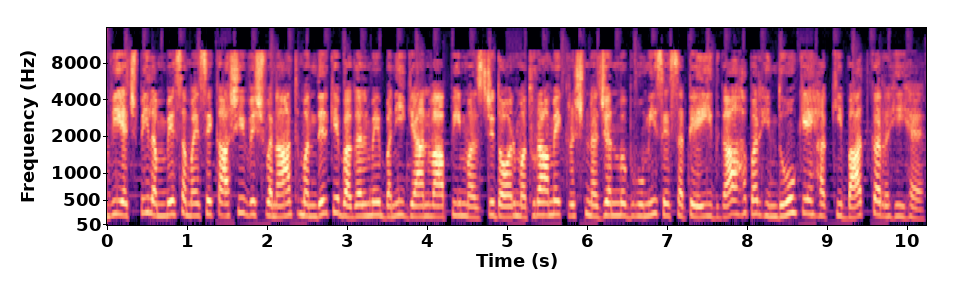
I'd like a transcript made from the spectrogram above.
वीएचपी लंबे समय से काशी विश्वनाथ मंदिर के बगल में बनी ज्ञानवापी मस्जिद और मथुरा में कृष्ण जन्मभूमि से सटे ईदगाह पर हिंदुओं के हक की बात कर रही है।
